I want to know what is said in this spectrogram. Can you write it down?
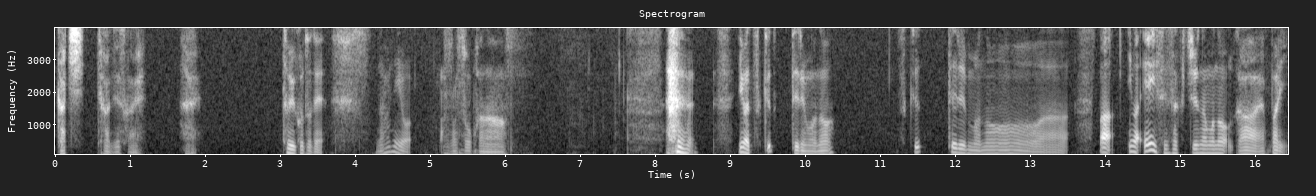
がちって感じですかね。はい。ということで何を話そうかな。今作ってるもの作ってるものはまあ今鋭意制作中なものがやっぱり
